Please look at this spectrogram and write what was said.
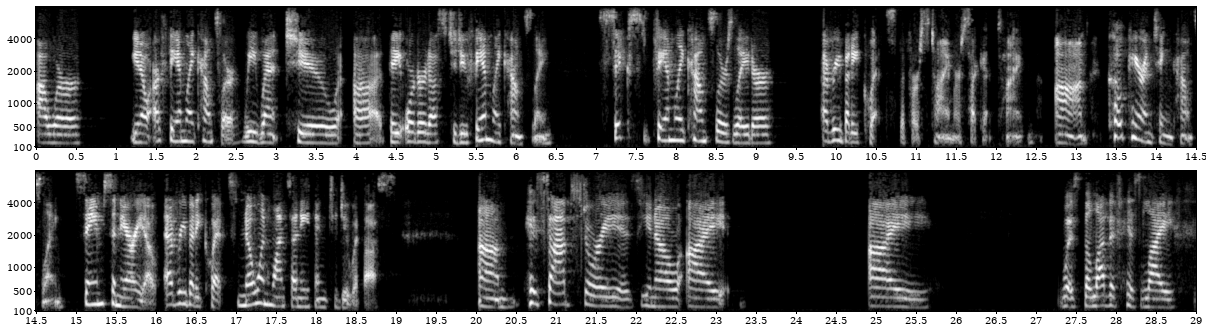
our you know, our family counselor, we went to, uh, they ordered us to do family counseling. Six family counselors later, everybody quits the first time or second time. Um, Co parenting counseling, same scenario. Everybody quits. No one wants anything to do with us. Um, his sob story is, you know, I, I was the love of his life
